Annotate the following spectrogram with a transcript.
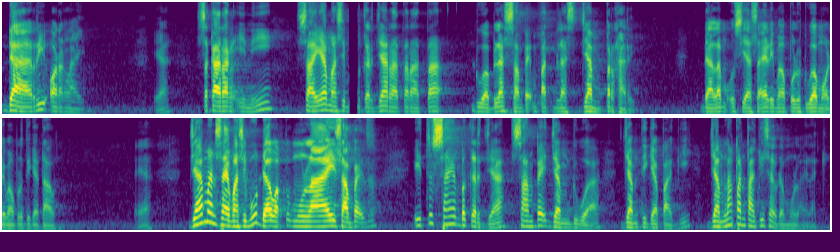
dari orang lain. Ya. Sekarang ini saya masih bekerja rata-rata 12 sampai 14 jam per hari. Dalam usia saya 52 mau 53 tahun. Ya. Zaman saya masih muda waktu mulai sampai itu, itu saya bekerja sampai jam 2, jam 3 pagi, jam 8 pagi saya udah mulai lagi.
